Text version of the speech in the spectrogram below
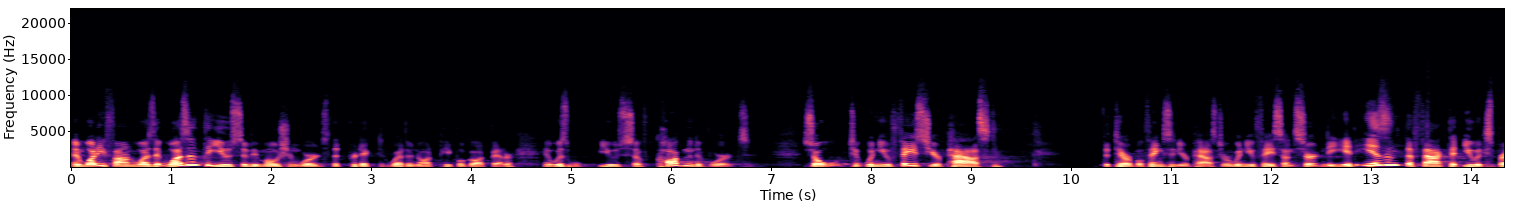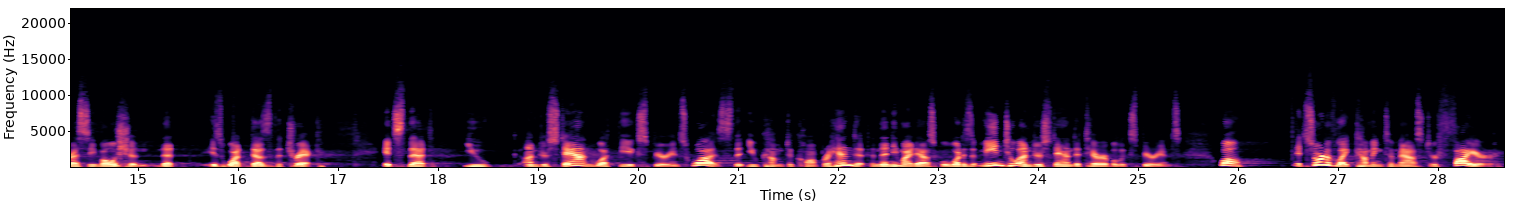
And what he found was it wasn't the use of emotion words that predicted whether or not people got better, it was use of cognitive words. So to, when you face your past, the terrible things in your past, or when you face uncertainty, it isn't the fact that you express emotion that is what does the trick. It's that you understand what the experience was, that you come to comprehend it. And then you might ask, well, what does it mean to understand a terrible experience? Well, it's sort of like coming to master fire.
